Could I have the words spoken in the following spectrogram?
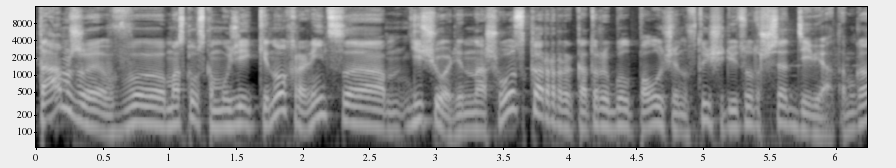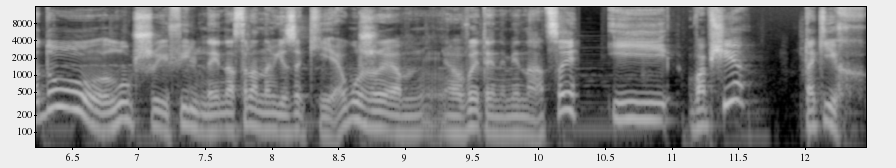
Там же, в Московском музее кино, хранится еще один наш Оскар, который был получен в 1969 году. Лучший фильм на иностранном языке уже в этой номинации. И вообще, таких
